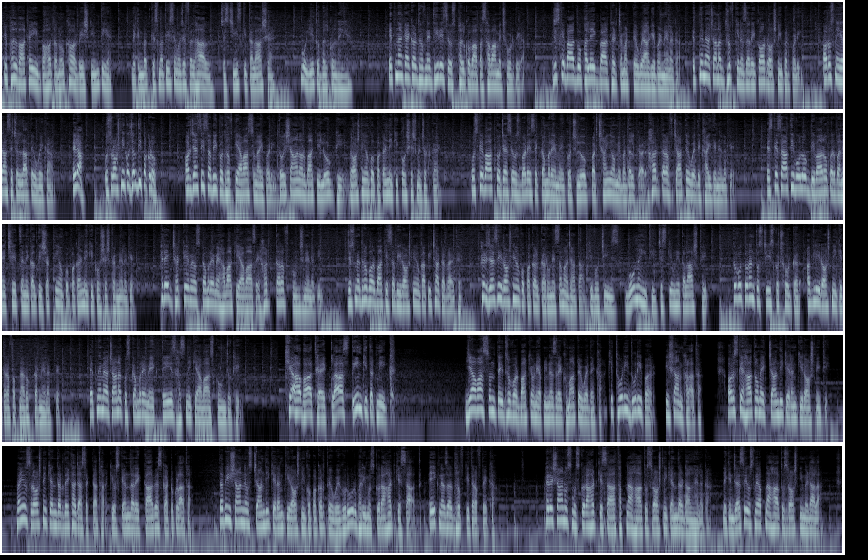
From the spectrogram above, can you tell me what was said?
यह फल वाकई बहुत अनोखा और बेशकीमती है, लेकिन बदकिस्मती से मुझे फ़िलहाल जिस चीज़ की तलाश है, वो ये तो बिल्कुल नहीं है। इतना कहकर ध्रुव ने धीरे से उस फल को वापस हवा में छोड़ दिया। जिसके बाद वो फल एक बार फिर चमकते हुए आगे बढ़ने लगा। इतने में अचानक ध्रुव की नज़र एक और रोशनी पर पड़ी और उसने इरा से चिल्लाते हुए कहा, इरा, उस रोशनी को जल्दी पकड़ो। और जैसे सभी को ध्रुव की आवाज़ सुनाई पड़ी तो ईशान और बाकी लोग भी रोशनियों को पकड़ने की कोशिश में जुट गए। उसके बाद तो जैसे उस बड़े से कमरे में कुछ लोग परछाइयों में बदलकर हर तरफ़ जाते हुए दिखाई देने लगे, इसके साथ ही वो लोग दीवारों पर बने छेद से निकलती शक्तियों को पकड़ने की कोशिश करने लगे। फिर एक झटके में उस कमरे में हवा की आवाज़ें हर तरफ़ गूंजने लगी। जिसमें ध्रुव और बाकी सभी रोशनियों का पीछा कर रहे थे। फिर जैसे ही रोशनियों को पकड़कर उन्हें समझ आता कि वो चीज़ वो नहीं थी जिसकी उन्हें तलाश थी तो वो तुरंत उस चीज़ को छोड़कर अगली रोशनी की तरफ़ अपना रुख करने लगते। इतने में अचानक उस कमरे में एक तेज हंसने की आवाज़ गूंज उठी। क्या बात है, क्लास तीन की तकनीक! यह आवाज़ सुनते ध्रुव और बाकियों ने अपनी नज़रें घुमाते हुए देखा कि थोड़ी दूरी पर ईशान खड़ा था और उसके हाथों में एक चांदी के रंग की रोशनी थी। वहीं उस रोशनी के अंदर देखा जा सकता था कि उसके अंदर एक कागज़ का टुकड़ा था। तभी ईशान ने उस चांदी के रंग की रोशनी को पकड़ते हुए गुरूर भरी मुस्कुराहट के साथ एक नज़र ध्रुव की तरफ़ देखा। फिर ईशान उस मुस्कुराहट के साथ अपना हाथ उस रोशनी के अंदर डालने लगा, लेकिन जैसे ही उसने अपना हाथ उस रोशनी में डाला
